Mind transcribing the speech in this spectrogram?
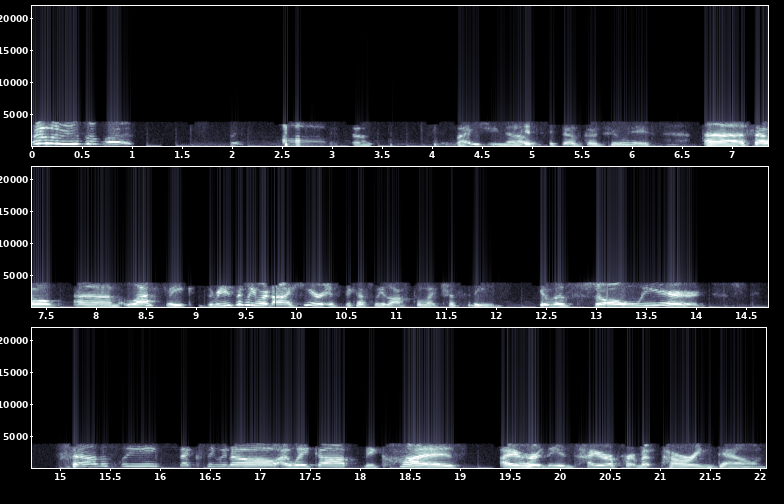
I love you so much. Um, So, ways, you know. It, it does go two ways. Uh, so um, last week, the reason we were not here is because we lost electricity. It was so weird. Sound asleep. Next thing we know, I wake up because I heard the entire apartment powering down.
